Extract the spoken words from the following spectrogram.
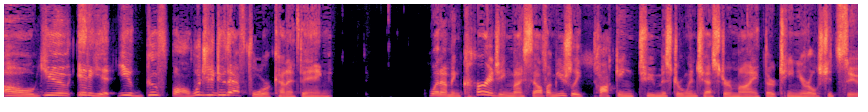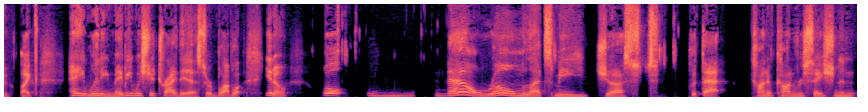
"Oh, you idiot, you goofball, what'd you do that for?" kind of thing. When I'm encouraging myself, I'm usually talking to Mr. Winchester, my 13 year old Shih Tzu, like, "Hey, Winnie, maybe we should try this," or blah blah. You know, well, now Roam lets me just put that kind of conversation and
